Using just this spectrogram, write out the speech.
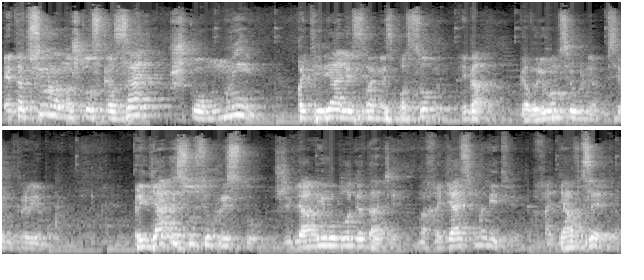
Это все равно, что сказать, что мы потеряли с вами способность. Ребят, говорю вам сегодня всем откровенно. Придя к Иисусу Христу, живя в Его благодати, находясь в молитве, ходя в церковь,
